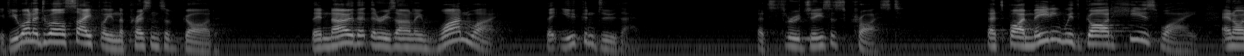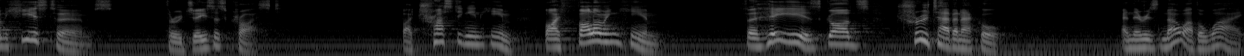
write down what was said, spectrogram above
If you want to dwell safely in the presence of God, then know that there is only one way that you can do that. That's through Jesus Christ. That's by meeting with God His way and on His terms through Jesus Christ. By trusting in Him, by following Him, for He is God's true tabernacle and there is no other way.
